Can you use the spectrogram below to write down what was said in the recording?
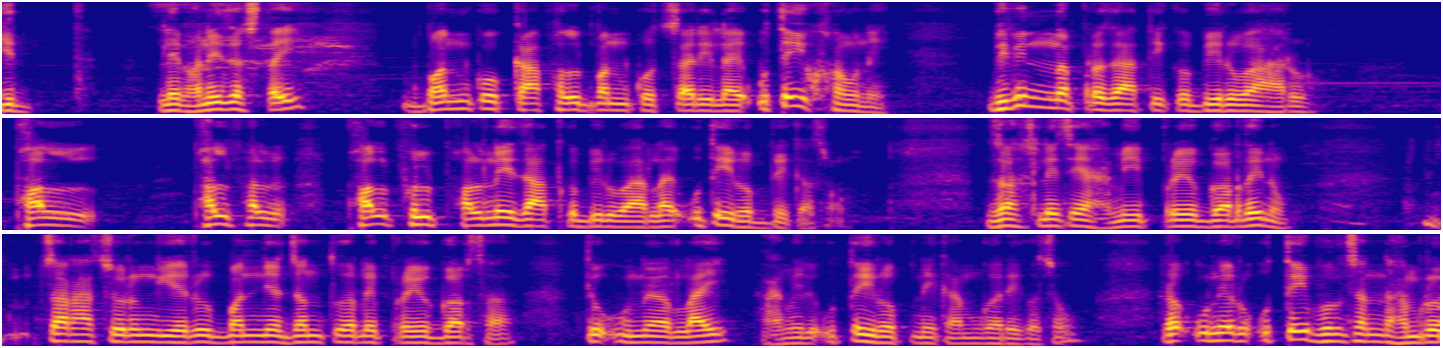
गीतले भने जस्तै वनको काफल वनको चरीलाई उतै खुवाउने विभिन्न प्रजातिको बिरुवाहरू फल फलफल फलफुल फल्ने जातको बिरुवाहरूलाई उतै रोपिदिएका छौँ जसले चाहिँ हामी प्रयोग गर्दैनौँ। चराचुरुङ्गीहरू वन्यजन्तुहरूले प्रयोग गर्छ। त्यो उनीहरूलाई हामीले उतै रोप्ने काम गरेको छौँ र उनीहरू उतै भुल्छन् हाम्रो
